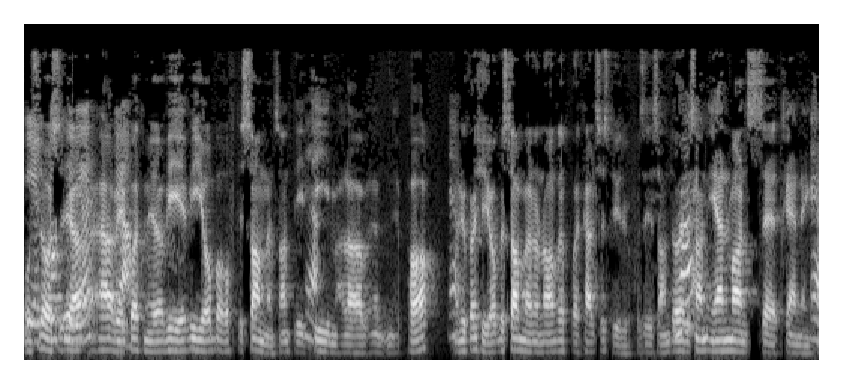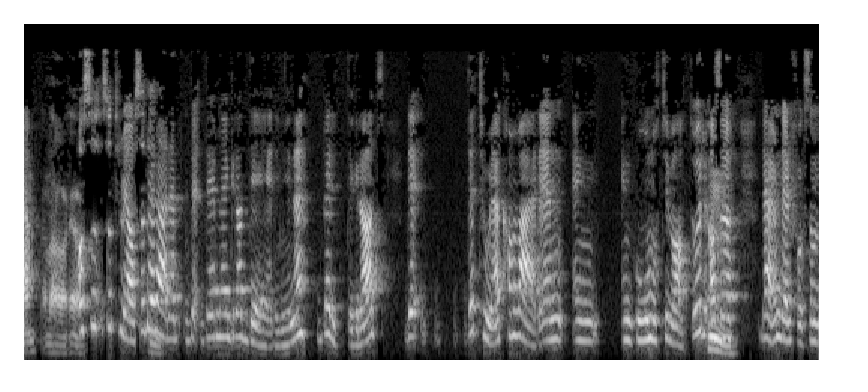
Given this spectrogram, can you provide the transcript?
i et godt miljø. Ja, er vi, Ja. godt miljø. Vi, vi jobber ofte sammen sant, i Ja. team eller eh, par. Ja. Men du kan ikke jobbe sammen med noen andre på et helsestudio. for å si det sånn. Da er det Nei. sånn enmannstrening. Ja. Eller, ja. Og så, så tror jeg også det, der, det, det med graderingene, beltegrad, det, det tror jeg kan være en, en, en god motivator. Mm. Altså, det er jo en del folk som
